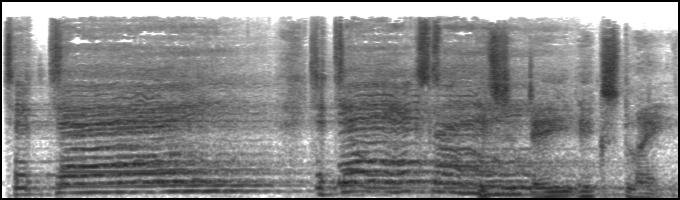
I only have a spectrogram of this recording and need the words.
Today, today explain. It's Today Explained.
